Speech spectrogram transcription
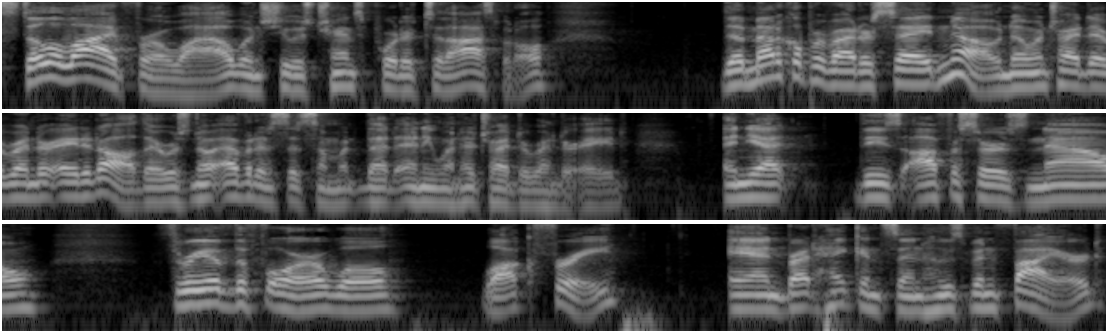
still alive for a while when she was transported to the hospital, the medical providers say no, no one tried to render aid at all. There was no evidence that someone that anyone had tried to render aid, and yet these officers now, three of the four will walk free, and Brett Hankinson, who's been fired,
